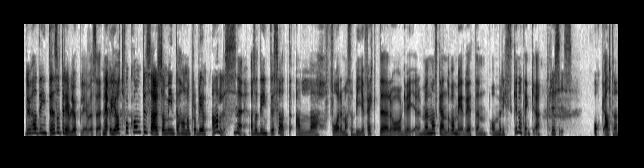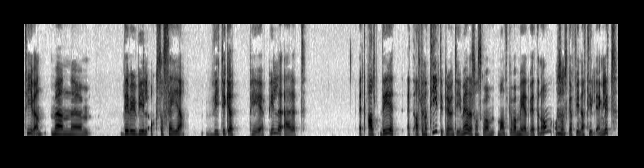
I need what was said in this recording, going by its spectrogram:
Du hade inte en så trevlig upplevelse. Nej och jag har två kompisar som inte har något problem alls. Nej, alltså det är inte så att alla får en massa bieffekter och grejer. Men man ska ändå vara medveten om riskerna tänker jag. Precis. Och alternativen. Men ehm, det vi vill också säga. Vi tycker att p-piller är ett, ett, al- det är ett, ett alternativ till preventivmedel som ska vara, man ska vara medveten om och som Mm. ska finnas tillgängligt.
